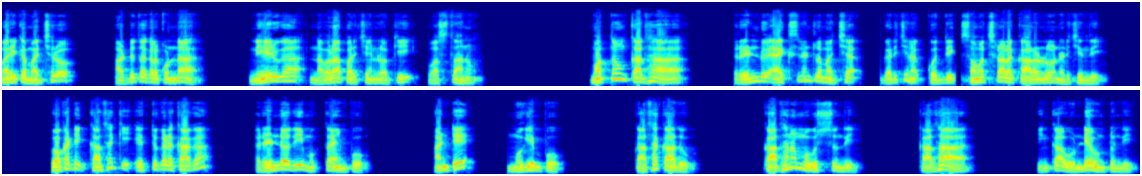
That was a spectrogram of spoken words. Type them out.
మరిక మధ్యలో అడ్డు తగలకుండా నేరుగా నవలా పరిచయంలోకి వస్తాను. మొత్తం కథ రెండు యాక్సిడెంట్ల మధ్య గడిచిన కొద్ది సంవత్సరాల కాలంలో నడిచింది. ఒకటి కథకి ఎత్తుగడ కాగా రెండోది ముక్తాయింపు. అంటే ముగింపు. కథ కాదు. కథనం ముగుస్తుంది. కథ ఇంకా ఉండే ఉంటుంది.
